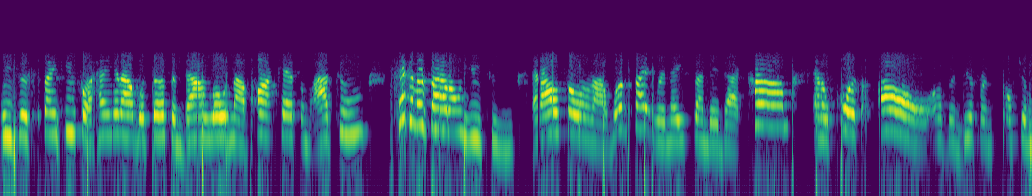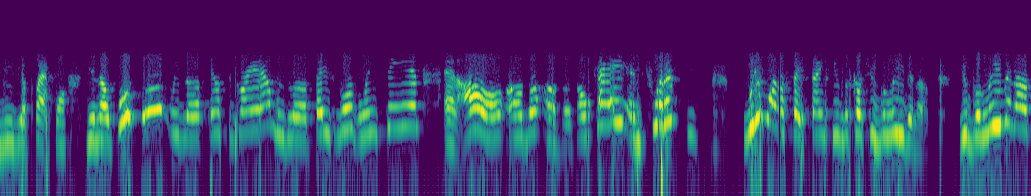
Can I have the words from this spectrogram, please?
We just thank you for hanging out with us and downloading our podcast on iTunes, checking us out on YouTube, and also on our website, reneesunday.com, and of course, all of the different social media platforms. You know, whoop, whoop, we love Instagram, we love Facebook, LinkedIn, and all of the others, okay? And Twitter. We want to say thank you because you believe in us. You believe in us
